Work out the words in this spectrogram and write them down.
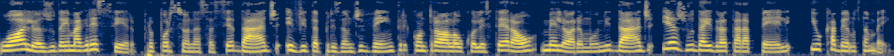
O óleo ajuda a emagrecer, proporciona saciedade, evita a prisão de ventre, controla o colesterol, melhora a imunidade e ajuda a hidratar a pele e o cabelo também.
